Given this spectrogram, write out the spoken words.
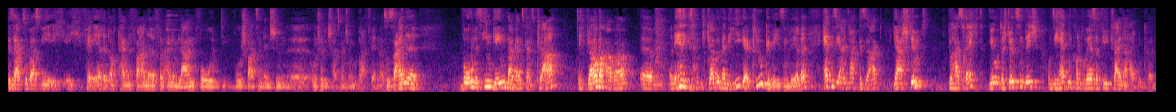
gesagt sowas wie, ich, ich verehre doch keine Fahne von einem Land, wo, wo schwarze Menschen, äh, unschuldige schwarze Menschen umgebracht werden. Also seine, worum es ihm ging, war ganz, ganz klar. Ich glaube aber, ähm, und ehrlich gesagt, ich glaube, wenn die Liga klug gewesen wäre, hätten sie einfach gesagt, ja, stimmt, du hast recht, wir unterstützen dich und sie hätten die Kontroverse viel kleiner halten können.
